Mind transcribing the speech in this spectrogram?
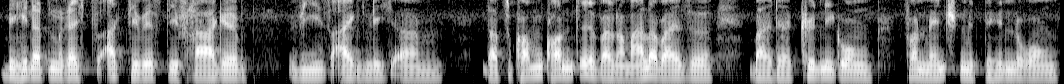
Behindertenrechtsaktivist die Frage, wie es eigentlich ähm, dazu kommen konnte, weil normalerweise bei der Kündigung von Menschen mit Behinderung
